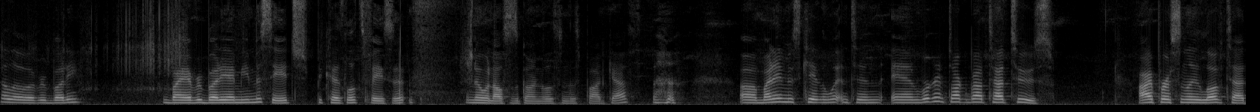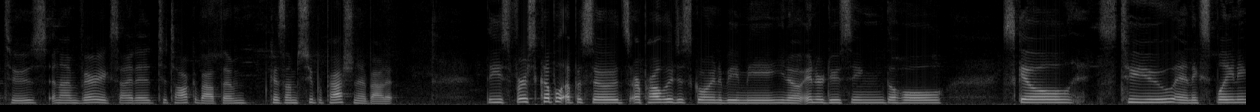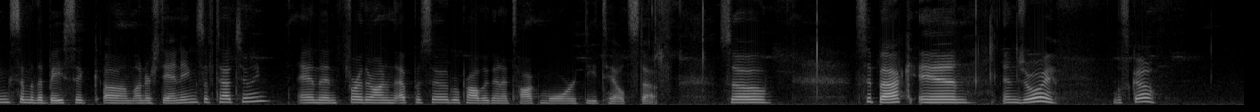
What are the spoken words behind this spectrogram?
Hello, everybody. By everybody, I mean Miss H, because let's face it, no one else is going to listen to this podcast. uh, my name is Caitlin Whittington, and we're going to talk about tattoos. I personally love tattoos, and I'm very excited to talk about them because I'm super passionate about it. These first couple episodes are probably just going to be me, you know, introducing the whole skill to you and explaining some of the basic um, understandings of tattooing. And then further on in the episode, we're probably going to talk more detailed stuff. So sit back and enjoy. Let's go.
